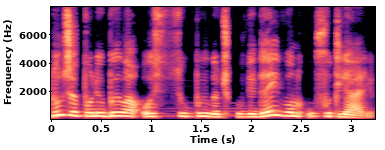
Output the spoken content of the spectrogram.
Дуже полюбила ось цю пилочку від Avon у футлярі.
